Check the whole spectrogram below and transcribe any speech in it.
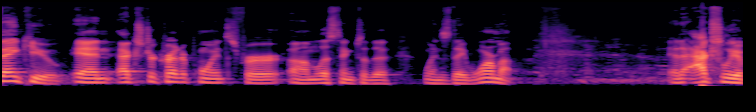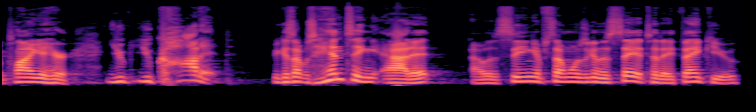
Thank you. And extra credit points for um, listening to the Wednesday warm up and actually applying it here. You, you caught it because I was hinting at it. I was seeing if someone was going to say it today. Thank you.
